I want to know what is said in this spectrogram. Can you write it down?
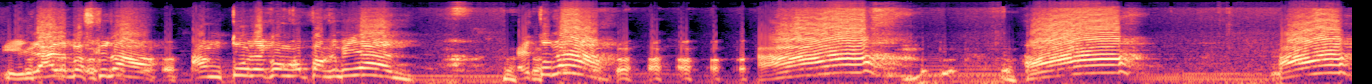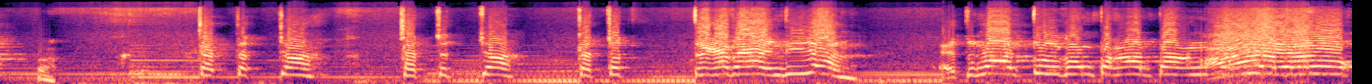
ilalabas ko na ang tunay kong kapangyarihan. Ito na. Ha? Ha? Ha? Cha-cha-cha. Cha-cha-cha. Cha-cha. Teka, teka, hindi yan. Ito na ang tunay kong pang- pangyarihan, barok.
